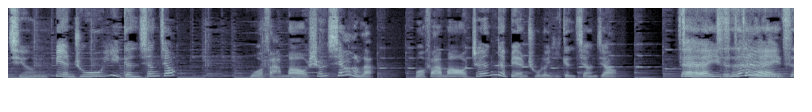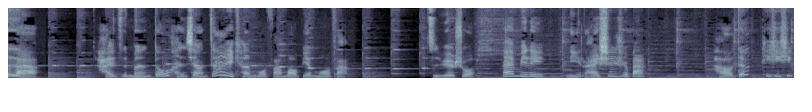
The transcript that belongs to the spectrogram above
请变出一根香蕉。魔法帽生效了，魔法帽真的变出了一根香蕉。再来一次，再来一次吧！孩子们都很想再看魔法帽变魔法。紫月说：“艾米丽，你来试试吧。”好的，嘿嘿嘿。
